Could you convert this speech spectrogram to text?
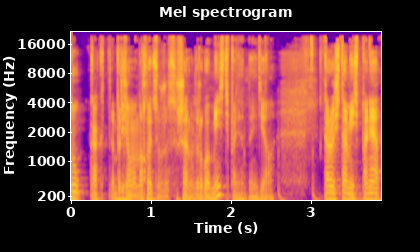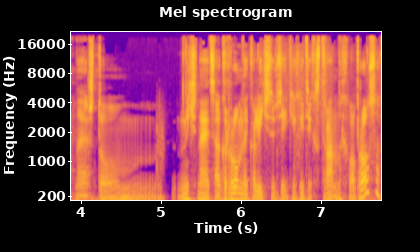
Ну, как, причем он находится уже совершенно в другом месте, понятное дело. Короче, там есть понятное, что начинается огромное количество всяких этих странных вопросов.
